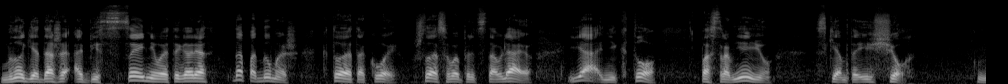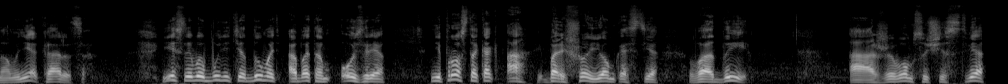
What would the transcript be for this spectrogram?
Многие даже обесценивают и говорят, да подумаешь, кто я такой, что я собой представляю. Я никто по сравнению с кем-то еще. Но мне кажется, если вы будете думать об этом озере не просто как о большой емкости воды, а о живом существе,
